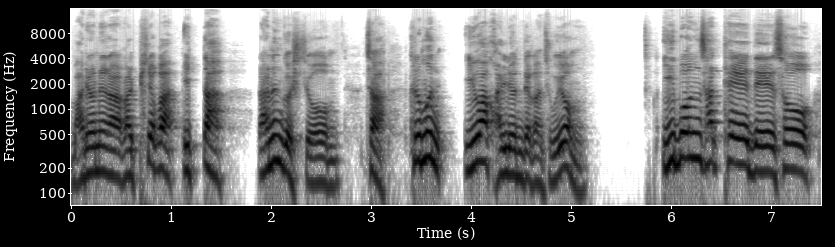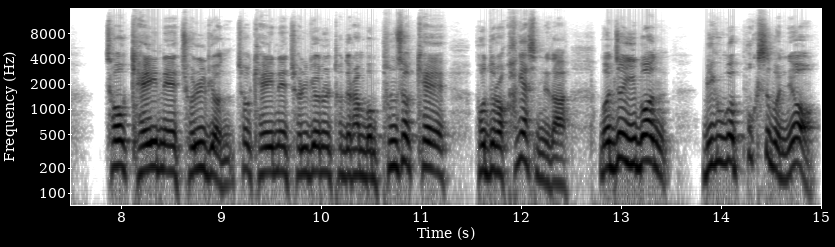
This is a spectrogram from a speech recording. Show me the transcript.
마련해 나갈 필요가 있다라는 것이죠. 자, 그러면 이와 관련돼 가지고요. 이번 사태에 대해서 저 개인의 졸견, 저 개인의 졸견을 토대로 한번 분석해 보도록 하겠습니다. 먼저 이번 미국의 폭습은요,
